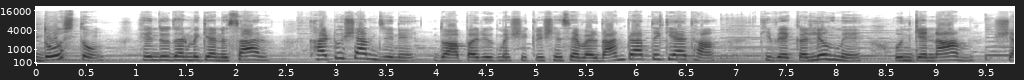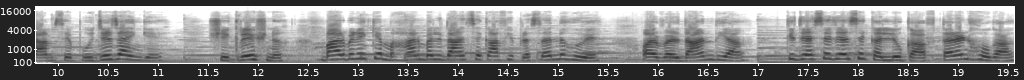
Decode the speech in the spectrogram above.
दोस्तों, हिंदू धर्म के अनुसार खाटू श्याम जी ने द्वापर युग में श्री कृष्ण से वरदान प्राप्त किया था कि वे कलयुग में उनके नाम श्याम से पूजे जाएँगे। श्री कृष्ण बारबरी के महान बलिदान से काफ़ी प्रसन्न हुए और वरदान दिया कि जैसे जैसे कलयुग का अवतरण होगा,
